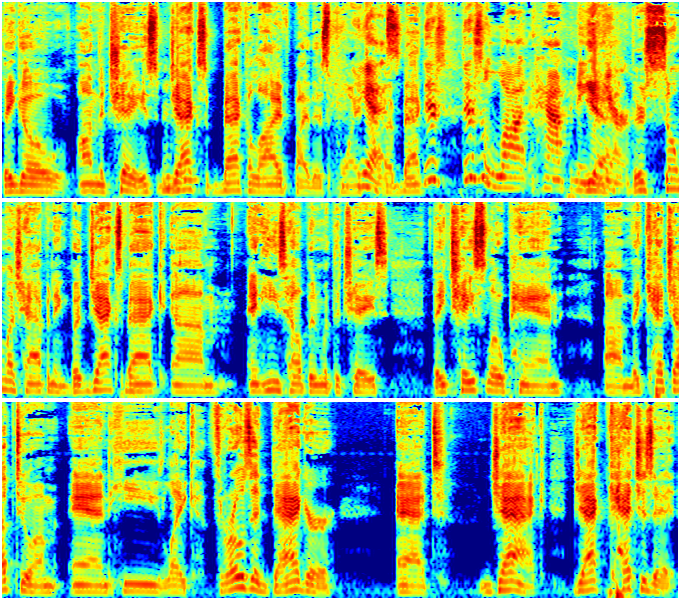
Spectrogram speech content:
They go on the chase. Jack's back alive by this point. Mm-hmm. Yes. Uh, back. There's there's a lot happening yeah. here. There's so much happening, but Jack's back. Um, and he's helping with the chase. They chase Lo Pan. Um, they catch up to him, and he like throws a dagger at Jack. Jack catches it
